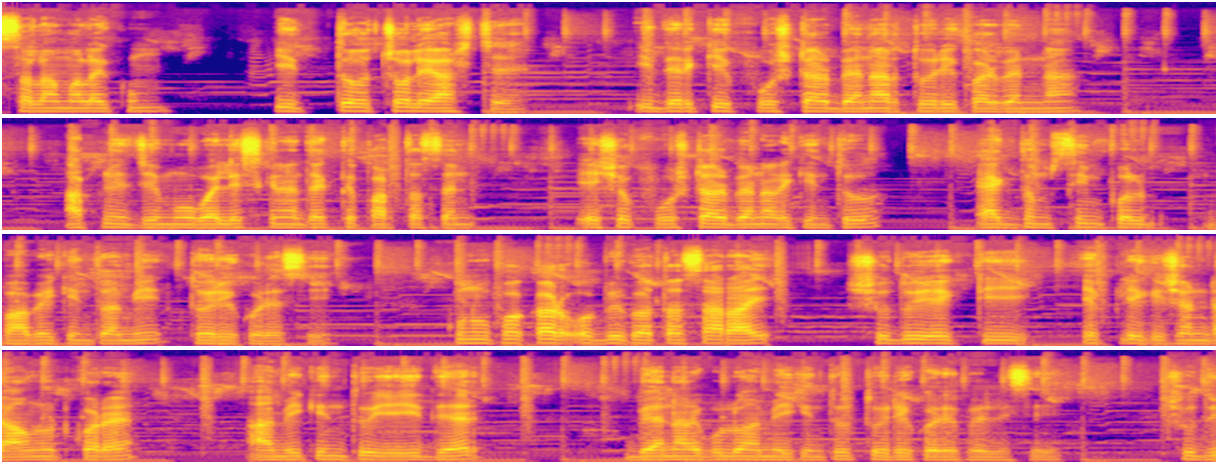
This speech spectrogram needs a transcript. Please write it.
আসসালামু আলাইকুম। ঈদ তো চলে আসছে। ঈদের কি পোস্টার, ব্যানার তৈরি করবেন না? আপনি যে মোবাইল স্ক্রিনে দেখতে পারতেছেন এইসব পোস্টার, ব্যানার কিন্তু একদম সিম্পলভাবে কিন্তু আমি তৈরি করেছি। কোনো প্রকার অভিজ্ঞতা ছাড়াই শুধু একটি অ্যাপ্লিকেশন ডাউনলোড করে আমি কিন্তু ঈদের ব্যানারগুলো আমি কিন্তু তৈরি করে ফেলেছি। শুধু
